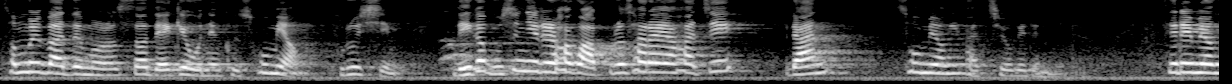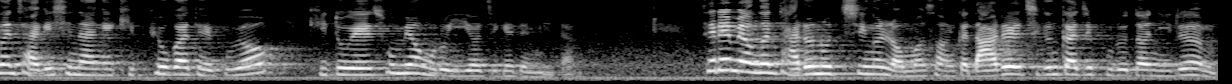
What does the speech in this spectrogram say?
선물 받음으로써 내게 오는 그 소명, 부르심, 내가 무슨 일을 하고 앞으로 살아야 하지? 란 소명이 같이 오게 됩니다. 세례명은 자기 신앙의 기표가 되고요, 기도의 소명으로 이어지게 됩니다. 세례명은 다른 호칭을 넘어서, 그러니까 나를 지금까지 부르던 이름,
